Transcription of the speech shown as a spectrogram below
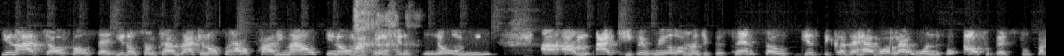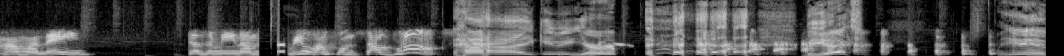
you know, I tell folks that, you know, sometimes I can also have a potty mouth. You know, my patients know me. I, I'm, I keep it real 100%. So just because I have all that wonderful alphabet soup behind my name doesn't mean I'm real. I'm from the South Bronx. Ha ha! You give me yerp. BX. You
